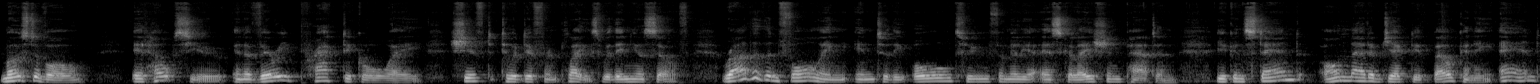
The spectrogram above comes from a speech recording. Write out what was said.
Most of all, it helps you in a very practical way shift to a different place within yourself. Rather than falling into the all too familiar escalation pattern, you can stand on that objective balcony and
